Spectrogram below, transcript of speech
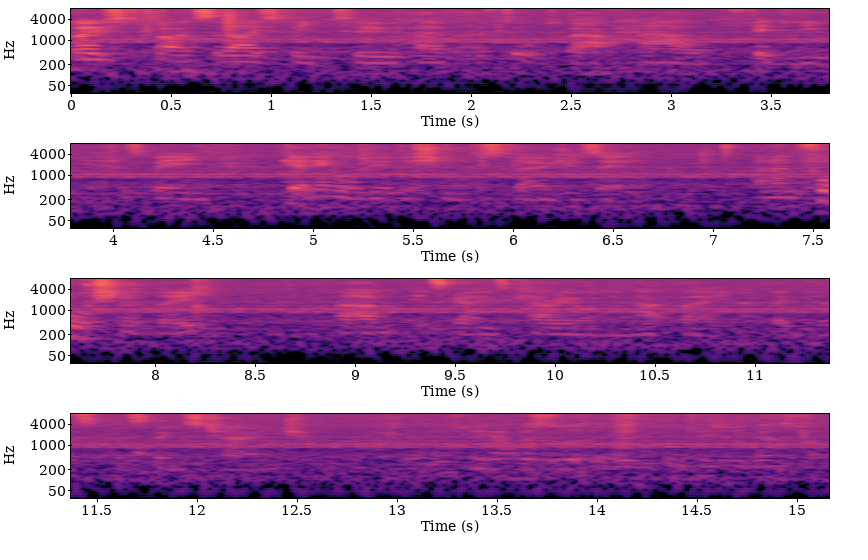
most clients that I speak to have, have talked about how fiddly it has been getting all the additional disclosures in. And unfortunately, um, it's going to carry on in that vein, I think, as, as things change. Speak up just a little bit, because you messed up.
